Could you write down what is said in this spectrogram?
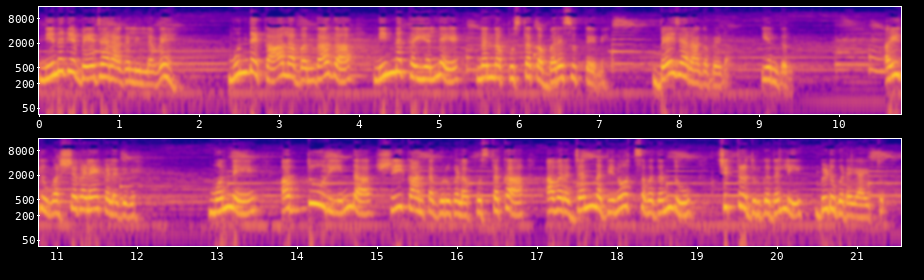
ನಿನಗೆ ಬೇಜಾರಾಗಲಿಲ್ಲವೇ? ಮುಂದೆ ಕಾಲ ಬಂದಾಗ ನಿನ್ನ ಕೈಯಲ್ಲೇ ನನ್ನ ಪುಸ್ತಕ ಬರೆಸುತ್ತೇನೆ. ಬೇಜಾರಾಗಬೇಡ, ಎಂದರು. ಐದು ವರ್ಷಗಳೇ ಕಳೆದಿವೆ. ಮೊನ್ನೆ ಅದ್ದೂರಿಯಿಂದ ಶ್ರೀಕಾಂತ ಗುರುಗಳ ಪುಸ್ತಕ ಅವರ ಜನ್ಮ ದಿನೋತ್ಸವದಂದು ಚಿತ್ರದುರ್ಗದಲ್ಲಿ ಬಿಡುಗಡೆಯಾಯಿತು.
